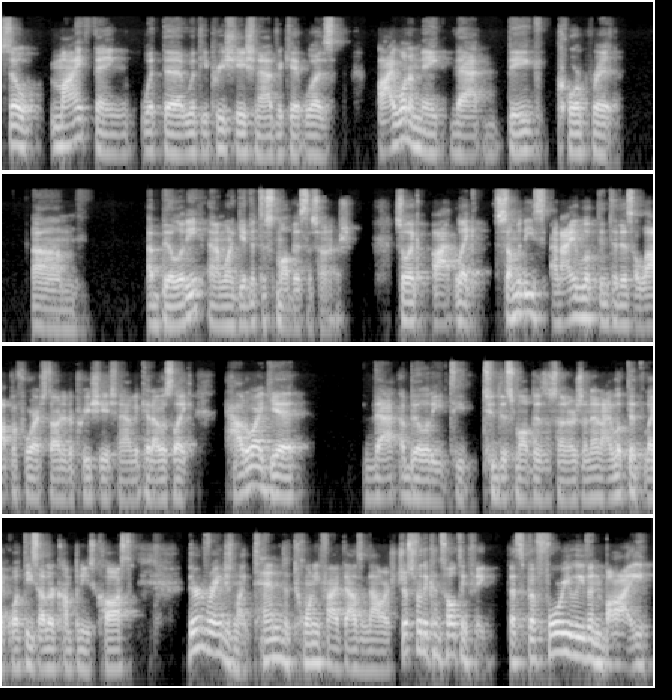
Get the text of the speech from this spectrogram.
So my thing with the, with the appreciation advocate was I want to make that big corporate um, ability and I want to give it to small business owners. So like I like some of these, and I looked into this a lot before I started Appreciation Advocate. I was like, how do I get that ability to to the small business owners. And then I looked at like what these other companies cost. They're ranging like ten to twenty five thousand dollars just for the consulting fee. That's before you even buy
